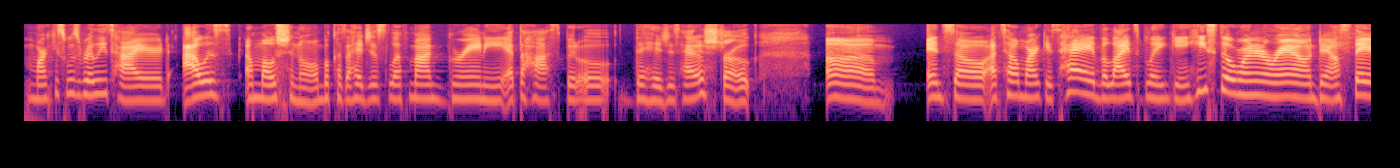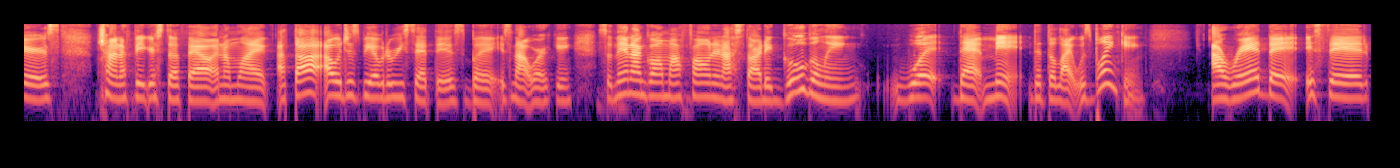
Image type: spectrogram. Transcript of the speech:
Marcus was really tired. I was emotional because I had just left my granny at the hospital that had just had a stroke. Um and so I tell Marcus, "Hey, the light's blinking." He's still running around downstairs trying to figure stuff out, and I'm like, "I thought I would just be able to reset this, but it's not working." So then I go on my phone and I started googling what that meant that the light was blinking. I read that it said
